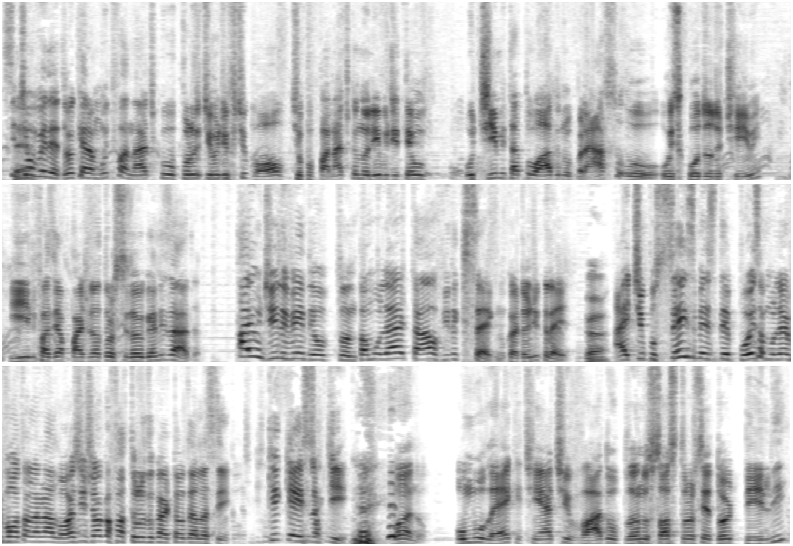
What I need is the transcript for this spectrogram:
E Certo. tinha um vendedor que era muito fanático por um time de futebol. Tipo, fanático no nível de ter o, o time tatuado no braço, o, o escudo do time. E ele fazia parte da torcida organizada. Aí um dia ele vendeu o plano pra mulher e tal, vida que segue, no cartão de crédito. É. Aí, tipo, seis meses depois, a mulher volta lá na loja e joga a fatura do cartão dela assim. O que, que é isso aqui? Mano, o moleque tinha ativado o plano sócio torcedor dele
